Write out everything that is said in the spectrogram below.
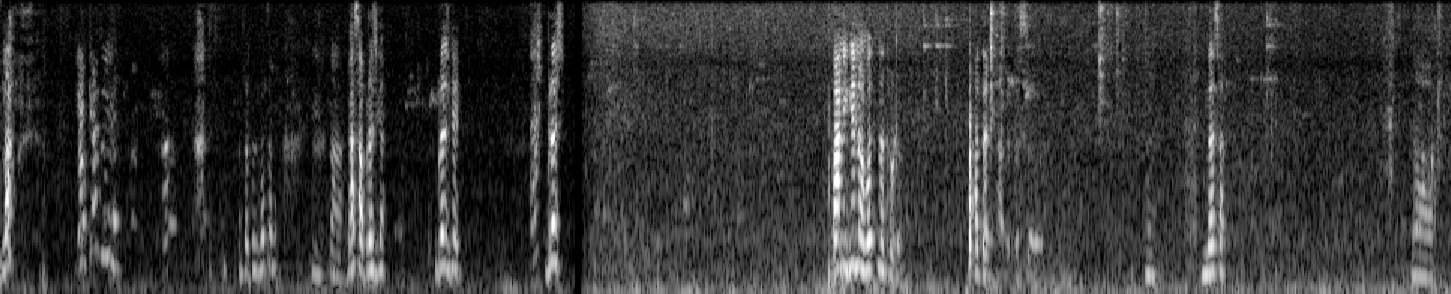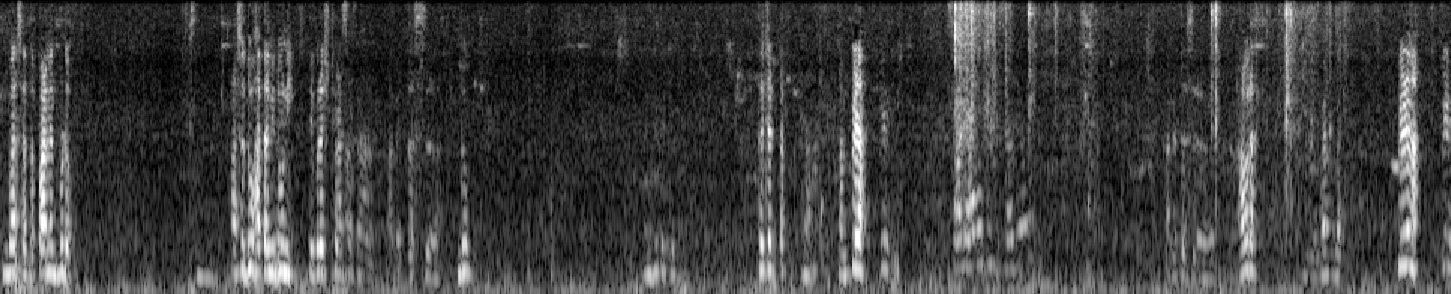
लाव. लाव की अजून. आता तुझं चला. हा, घासा, ब्रश घ्या. ब्रश घे. ब्रश. नव्हत ना थोडं. हाताने हातात तसं. बसा. बस आता पाण्यात बुडव. असं धु हाताने दोन्ही. ते ब्रश ठेवा. तसं. धु. त्याच्यात टाक. हां. पिळा. अरे तसं. आवरा. पिळ ना. पिळ.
